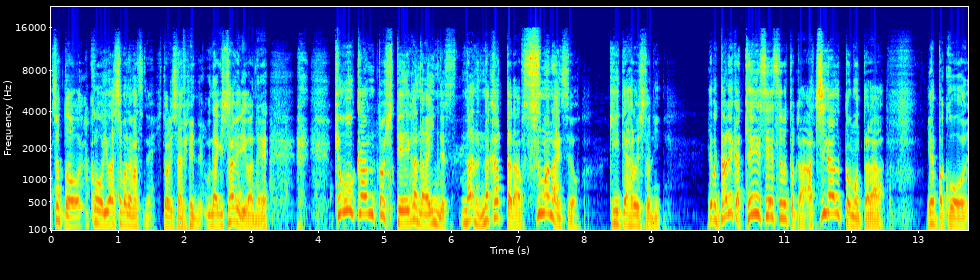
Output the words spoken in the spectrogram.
ちょっとこう言わせてもらいますね。一人喋りで。うなぎ喋りはね、共感と否定がないんです。な、なかったら進まないんですよ。聞いてはる人に。やっぱ誰か訂正するとか、あ、違うと思ったら、やっぱこう、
